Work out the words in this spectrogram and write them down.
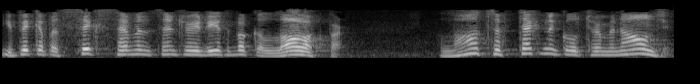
You pick up a 6th, 7th century hadith book, Allah Akbar. Lots of technical terminology.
